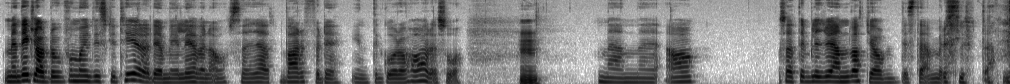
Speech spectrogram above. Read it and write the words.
men det är klart, då får man ju diskutera det med eleverna och säga att varför det inte går att ha det så. Mm. Men eh, ja, så att det blir ju ändå att jag bestämmer i slutändan.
